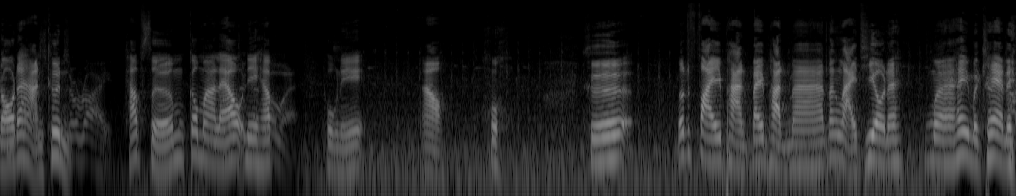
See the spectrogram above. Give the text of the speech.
รอทหารขึ้น ทัพเสริมก็มาแล้วนี่ครับ พวกนี้อ้าวคือรถไฟผ่านไปผ่านมาตั้งหลายเที่ยวนะ มาให้มาแค่นี้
